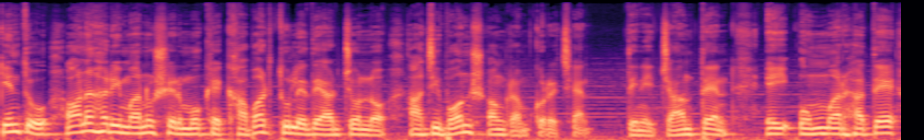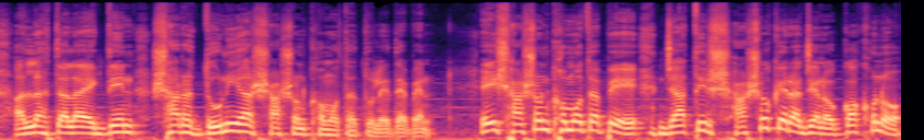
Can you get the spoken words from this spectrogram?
কিন্তু অনাহারী মানুষের মুখে খাবার তুলে দেওয়ার জন্য আজীবন সংগ্রাম করেছেন। তিনি জানতেন, এই উম্মার হাতে আল্লাহ তালা একদিন সারা দুনিয়ার শাসন ক্ষমতা তুলে দেবেন। এই শাসন ক্ষমতা পেয়ে জাতির শাসকেরা যেন কখনো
